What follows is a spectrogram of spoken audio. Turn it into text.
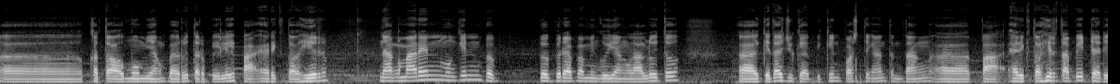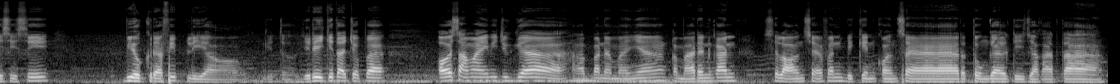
uh, eh, ketua umum yang baru terpilih Pak Erick Thohir. Nah kemarin mungkin be beberapa minggu yang lalu itu uh, kita juga bikin postingan tentang uh, Pak Erick Thohir tapi dari sisi biografi beliau gitu. Jadi kita coba Oh sama ini juga apa namanya kemarin kan Silon Seven bikin konser tunggal di Jakarta.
